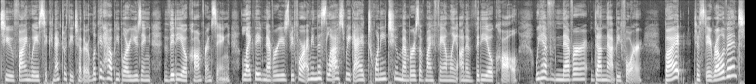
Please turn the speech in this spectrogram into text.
to find ways to connect with each other. Look at how people are using video conferencing like they've never used before. I mean, this last week, I had 22 members of my family on a video call. We have never done that before. But to stay relevant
